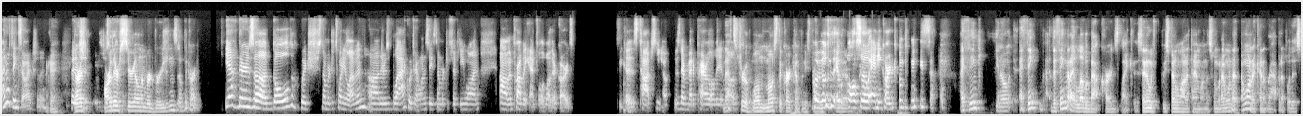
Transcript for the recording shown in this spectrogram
i don't think so actually okay but are, just, are there serial numbered versions of the card yeah, there's uh, gold, which is numbered to 2011. Uh, there's black, which I want to say is numbered to 51, um, and probably a handful of other cards because topps, you know, was never met a parallel they didn't That's love. true. Well, most of the card companies probably also any card company. So I think you know, I think the thing that I love about cards like this, I know we've, we spent a lot of time on this one, but I want to I want to kind of wrap it up with this.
